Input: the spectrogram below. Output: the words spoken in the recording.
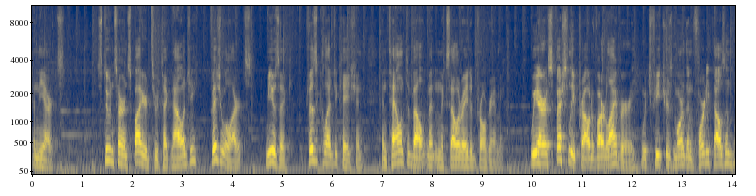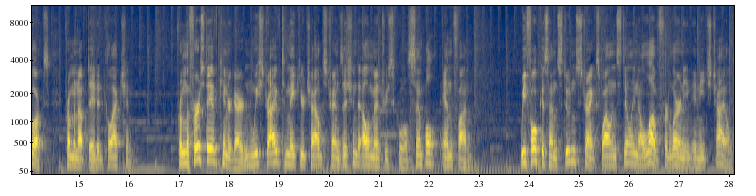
and the arts. Students are inspired through technology, visual arts, music, physical education, and talent development and accelerated programming. We are especially proud of our library, which features more than 40,000 books from an updated collection. From the first day of kindergarten, we strive to make your child's transition to elementary school simple and fun. We focus on student strengths while instilling a love for learning in each child.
